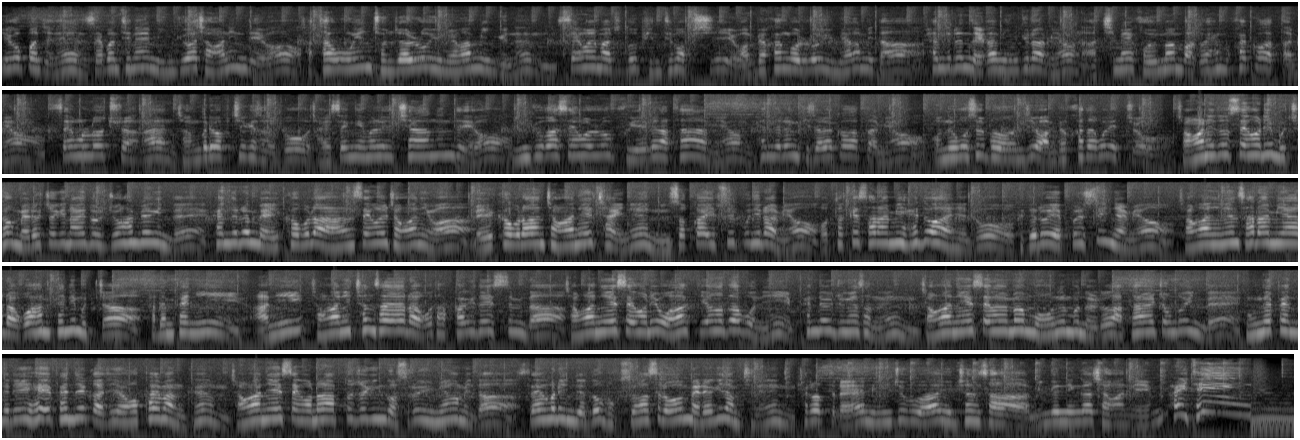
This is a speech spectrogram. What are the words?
일곱 번째는 세븐틴의 민규와 정한인데요. 자타공인 존잘로 유명한 민규는 쌩얼마저도 빈틈없이 완벽한 걸로 유명합니다. 팬들은 내가 민규라면 아침에 거울만 봐도 행복할 것 같다며 쌩얼로 출연한 정글의 법칙에서도 잘생김을 않았는데요. 민규가 쌩얼로 V앱에 나타나면 팬들은 기절할 것 같다며 어느 곳을 보든지 완벽하다고 했죠. 정한이도 쌩얼이 무척 매력적인 아이돌 중 한 명인데 팬들은 메이크업을 안한 쌩얼 정한이와 메이크업을 한 정한이의 차이는 눈썹과 입술 뿐이라며 어떻게 사람이 해도 안 해도 그대로 예쁠 수 있냐며 정한이는 사람이야 라고 한 팬이 묻자 다른 팬이 아니 정한이 천사야 라고 답하기도 했습니다. 정한이의 쌩얼이 워낙 뛰어나다 보니 팬들 중에서는 정한이의 쌩얼만 모으는 분들도 나타날 정도인데 국내 팬들이 해외 팬들까지 영업할 만큼 정한이의 쌩얼은 압도적인 것으로 유명합니다. 쌩얼인데도 복숭아스러운 매력이 넘치는 캐럿들의 민주부와 윤천사, 민규님과 정한님 파이팅!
